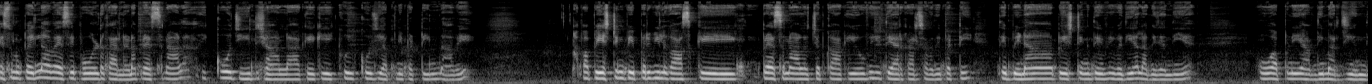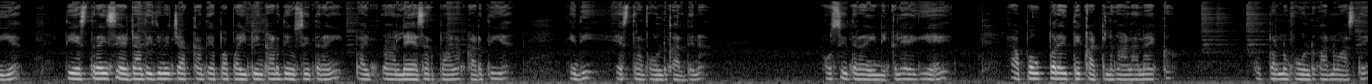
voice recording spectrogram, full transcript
ਇਸ ਨੂੰ ਪਹਿਲਾਂ ਵੈਸੇ ਫੋਲਡ ਕਰ ਲੈਣਾ ਪ੍ਰੈਸ ਨਾਲ, ਇੱਕੋ ਜੀ ਨਿਸ਼ਾਨ ਲਾ ਕੇ ਕਿ ਇੱਕੋ ਇੱਕੋ ਜੀ ਆਪਣੀ ਪੱਟੀ ਨਾ ਆਵੇ। ਆਪਾਂ ਪੇਸਟਿੰਗ ਪੇਪਰ ਵੀ ਲਗਾ ਸਕੇ ਪ੍ਰੈਸ ਨਾਲ ਚਿਪਕਾ ਕੇ ਉਹ ਵੀ ਤਿਆਰ ਕਰ ਸਕਦੇ ਪੱਟੀ ਤੇ ਬਿਨਾ ਪੇਸਟਿੰਗ ਤੇ ਵੀ ਵਧੀਆ ਲੱਗ ਜਾਂਦੀ ਹੈ। ਉਹ ਆਪਣੀ ਆਪ ਦੀ ਮਰਜ਼ੀ ਹੁੰਦੀ ਹੈ ਤੇ ਇਸ ਤਰ੍ਹਾਂ ਹੀ ਸਾਈਡਾਂ ਤੇ ਜਿਵੇਂ ਚਾਕਾਂ ਤੇ ਆਪਾਂ ਪਾਈਪਿੰਗ ਕੱਢਦੇ ਉਸੇ ਤਰ੍ਹਾਂ ਹੀ ਪਾਈਪ ਲੈਸ ਆਪਾਂ ਕੱਢਦੀ ਹੈ। ਇਹਦੀ ਇਸ ਤਰ੍ਹਾਂ ਫੋਲਡ ਕਰ ਦੇਣਾ। ਉਸੇ ਤਰ੍ਹਾਂ ਹੀ ਨਿਕਲ ਆਏਗੀ ਇਹ। ਆਪਾਂ ਉੱਪਰ ਇੱਥੇ ਕੱਟ ਲਗਾ ਲੈਣਾ ਇੱਕ, ਉੱਪਰ ਨੂੰ ਫੋਲਡ ਕਰਨ ਵਾਸਤੇ।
